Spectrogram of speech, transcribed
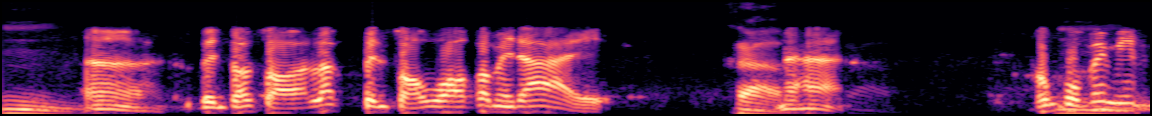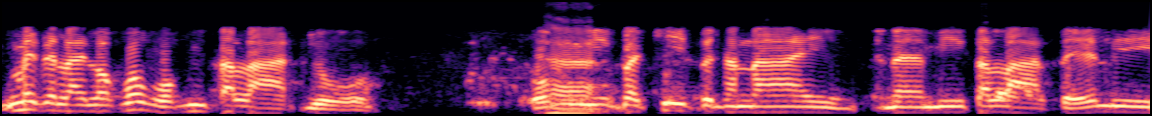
อืมเออเป็นสสแล้วเป็นสวก็ไม่ได้ ครับนะฮะของผมอืมไม่มีไม่เป็นไรหรอกเพราะผมมีตลาดอยู่ ผมฮะมีอาชีพเป็นทนายนะมีตลาดเสรี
